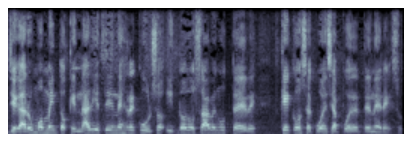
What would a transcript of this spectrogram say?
llegará un momento que nadie tiene recursos y todos saben ustedes qué consecuencias puede tener eso.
